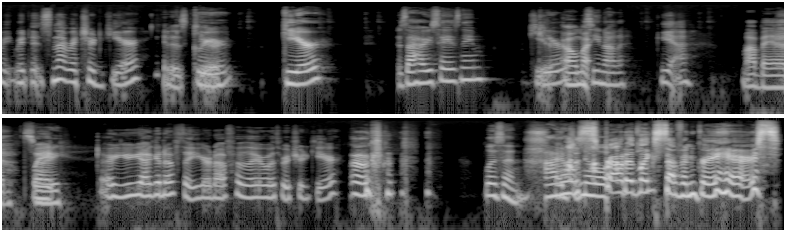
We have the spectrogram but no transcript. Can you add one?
Wait, wait, isn't that Richard Gere? It is Greer. Gear. Gear. Is that how you say his name? Gear. Oh my- Is he not a Yeah. My bad. Sorry. Wait, are you young enough that you're not familiar with Richard Gere? Okay. Listen, I I don't just know. sprouted like seven gray hairs.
